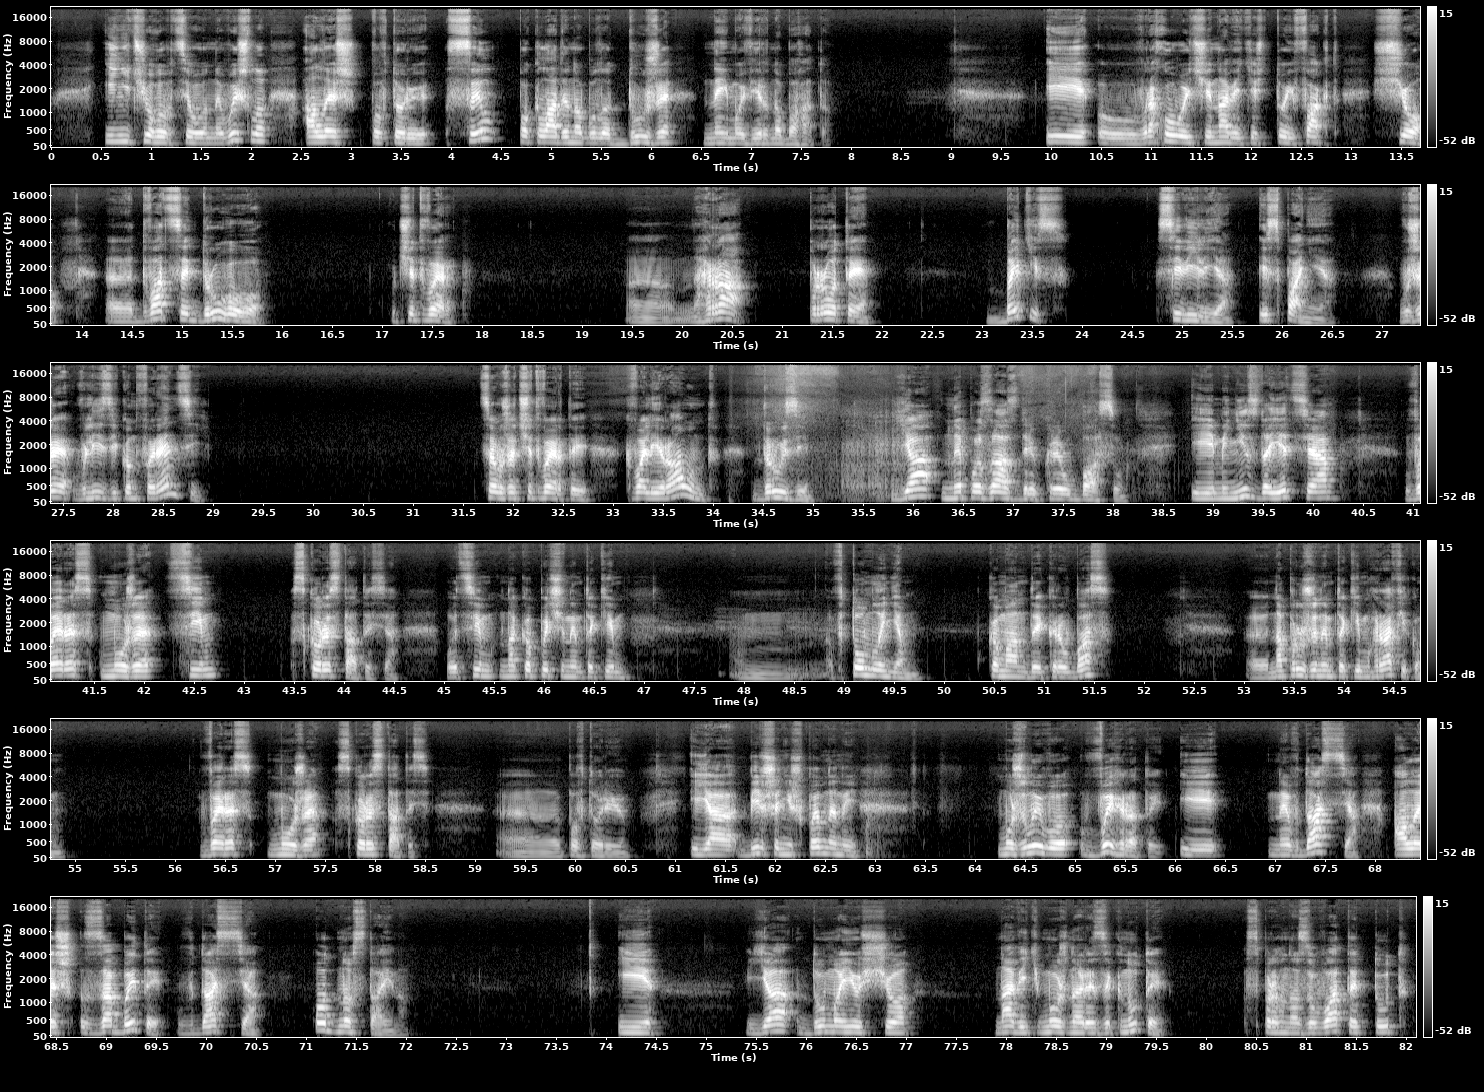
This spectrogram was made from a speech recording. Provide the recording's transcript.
І нічого в цього не вийшло. Але ж, повторюю, сил покладено було дуже неймовірно багато. І враховуючи навіть той факт, що е, 22-го у четвер е, гра проти Бетіс Севілья, Іспанія, вже в лізі конференцій. Це вже четвертий квалі-раунд. Друзі, я не позаздрю Кривбасу. І мені здається, Верес може цим скористатися. Оцим накопиченим таким втомленням команди Кривбас, е, напруженим таким графіком, Верес може скористатись. Е, Повторюю. І я більше ніж впевнений, можливо, виграти і не вдасться, але ж забити вдасться одностайно. І я думаю, що навіть можна ризикнути, спрогнозувати тут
